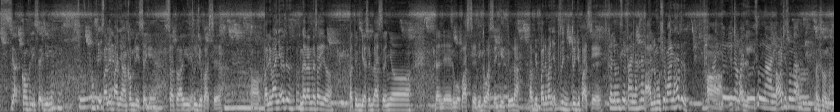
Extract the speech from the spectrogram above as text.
siap konflik set gini. Hmm. Paling set. banyak konflik set gini. Satu hari tujuh pasir. Hmm. Uh, paling banyak tu pengalaman saya. Lepas tu biasa-biasanya dalam dua pasir, tiga pasir gitulah. Tapi paling banyak tu tujuh, tujuh pasir. Kalau musim panas lah. Kalau musim panas tu. Ah, tu ni nak batu sungai ni. Ah, macam sungai. Hmm. Sungai.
